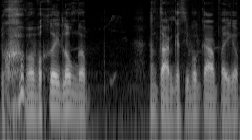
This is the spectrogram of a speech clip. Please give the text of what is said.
ดูว่าบ่เคยลงครับน้ำตาลกับสีบกาไปครับ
